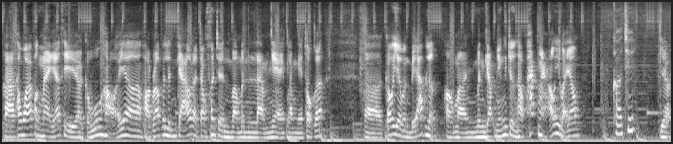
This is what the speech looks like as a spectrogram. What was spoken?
và thông qua phần này á, thì ờ, cũng muốn hỏi uh, hòa với linh cáo là trong quá trình mà mình làm nhạc làm nghệ thuật á ờ, có bao giờ mình bị áp lực hoặc mà mình gặp những cái trường hợp hack não như vậy không? Có chứ. Dạ.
